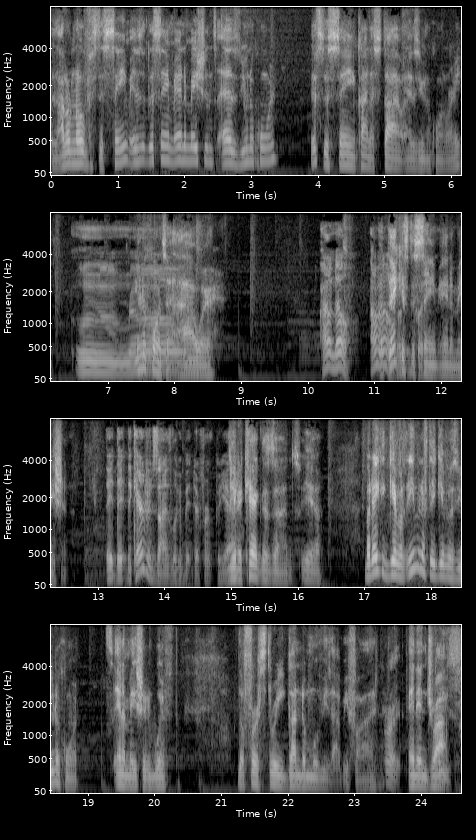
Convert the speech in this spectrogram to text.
I don't know if it's the same. Is it the same animations as Unicorn? It's the same kind of style as Unicorn, right? Mm, no. Unicorn's an hour. I don't know. I don't know. Think That's it's the question. same animation. They, they, the character designs look a bit different, but yeah. Yeah. the character designs. Yeah, but they could give us even if they give us unicorn animation with the first three Gundam movies, I'd be fine. right. And then drop Please.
